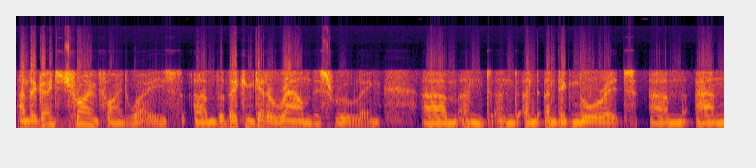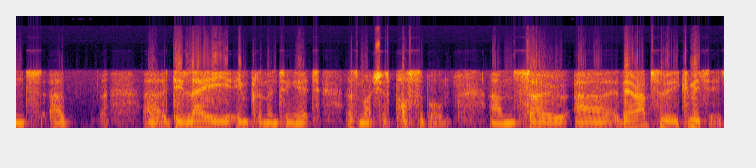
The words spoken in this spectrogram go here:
and they're going to try and find ways um, that they can get around this ruling um, and, and, and, and ignore it um, and uh, uh, delay implementing it as much as possible. Um, so uh, they're absolutely committed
